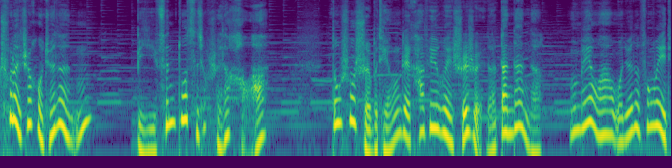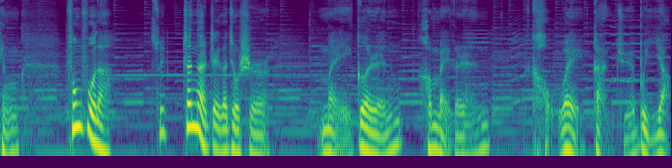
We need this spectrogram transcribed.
出来之后觉得，嗯，比分多次浇水的好啊。都说水不停，这咖啡会水水的、淡淡的。我没有啊，我觉得风味挺丰富的。所以真的，这个就是每个人和每个人口味感觉不一样。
